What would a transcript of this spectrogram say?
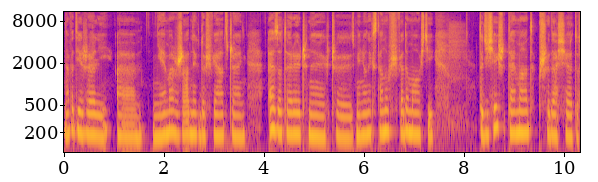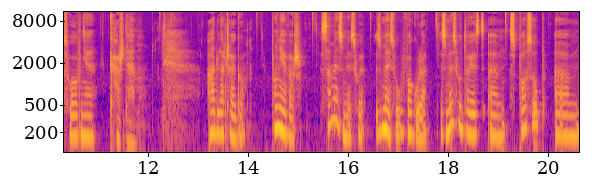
nawet jeżeli e, nie masz żadnych doświadczeń ezoterycznych czy zmienionych stanów świadomości, to dzisiejszy temat przyda się dosłownie każdemu. A dlaczego? Ponieważ same zmysły, zmysł w ogóle, zmysł to jest um, sposób um,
